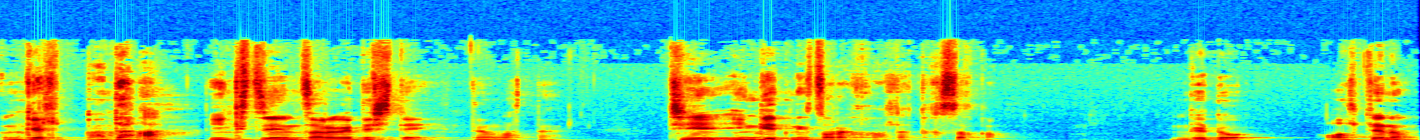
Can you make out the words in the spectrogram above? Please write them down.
Ингээл дандаа ингэсэн юм зураг гэдэг штэ. Тэгэн готаа Тий, ингээд нэг зураг тахсан юм. Ингээд өө олд юм уу?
